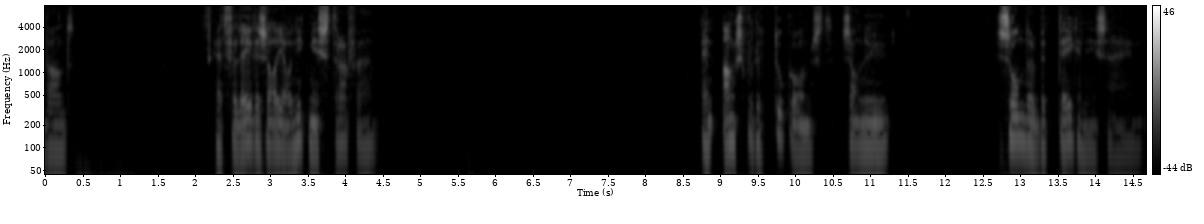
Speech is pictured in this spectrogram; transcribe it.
Want het verleden zal jou niet meer straffen. En angst voor de toekomst zal nu zonder betekenis zijn.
